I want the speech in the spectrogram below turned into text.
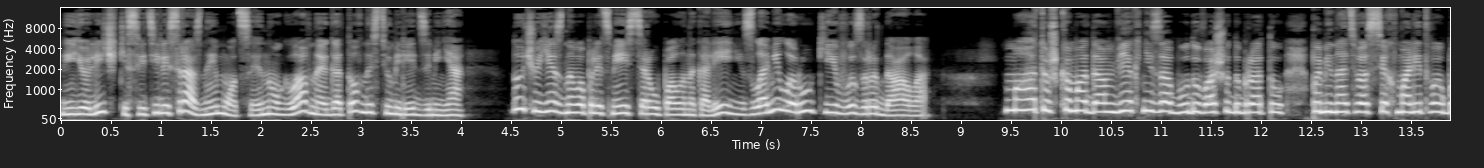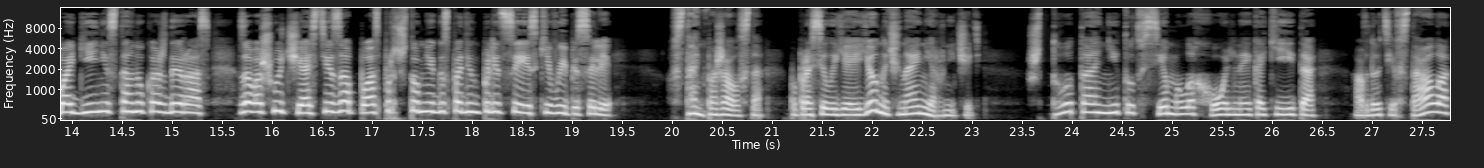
На ее личке светились разные эмоции, но главное — готовность умереть за меня. Дочь уездного полицмейстера упала на колени, заломила руки и возрыдала. «Матушка, мадам, век не забуду вашу доброту. Поминать вас всех в молитвах богини стану каждый раз. За вашу участие, за паспорт, что мне господин полицейский выписали». «Встань, пожалуйста», — попросила я ее, начиная нервничать. Что-то они тут все малохольные какие-то. Авдотья встала,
